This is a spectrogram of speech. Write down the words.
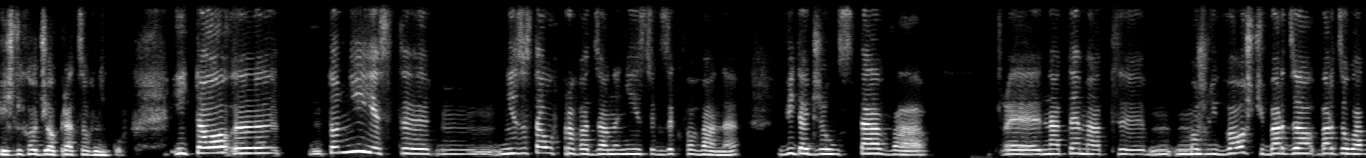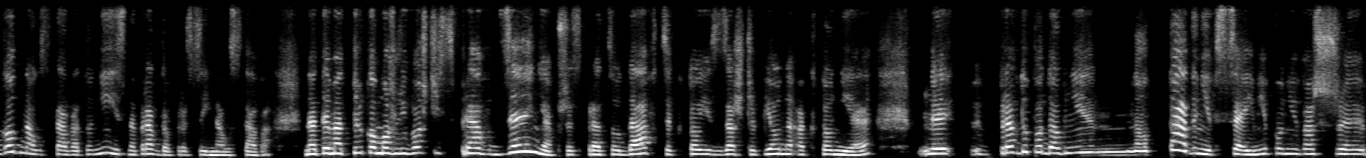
jeśli chodzi o pracowników. I to, y, to nie jest, y, mm, nie zostało wprowadzone, nie jest egzekwowane. Widać, że ustawa na temat y, możliwości, bardzo, bardzo łagodna ustawa, to nie jest naprawdę opresyjna ustawa, na temat tylko możliwości sprawdzenia przez pracodawcę, kto jest zaszczepiony, a kto nie, y, prawdopodobnie no, padnie w Sejmie, ponieważ y,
